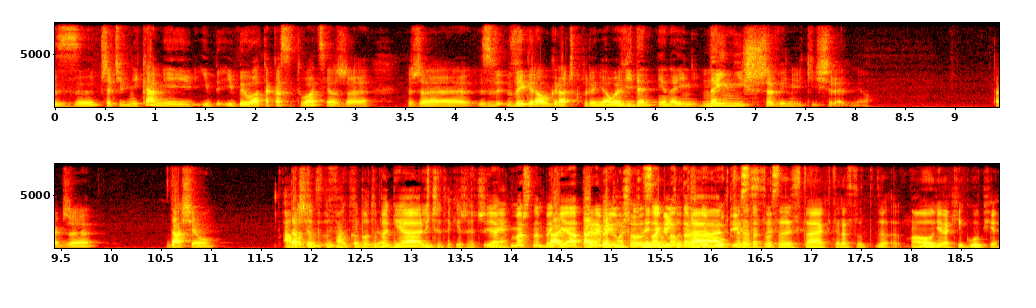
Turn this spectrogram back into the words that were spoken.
z przeciwnikami i, i była taka sytuacja, że, że wygrał gracz, który miał ewidentnie naj, najniższe wyniki średnio. Także da się A, bo to faktycznie, bo to. BGA liczy takie rzeczy, Jak nie? masz na BGA Tak, tak, jak Premium, masz to premium, zaglądasz tak, do głupich teraz to, to statystyk. jest tak, teraz to, to o, nie takie głupie.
